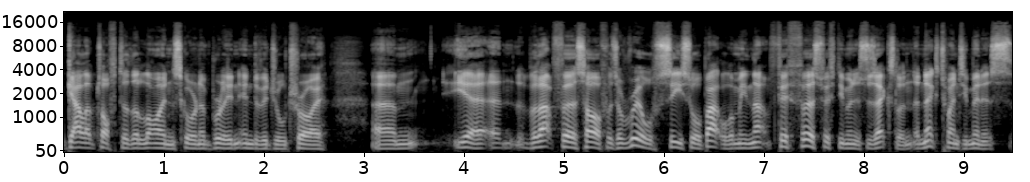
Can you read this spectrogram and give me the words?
galloped off to the line, scoring a brilliant individual try. Um, yeah, but that first half was a real seesaw battle. I mean, that first 50 minutes was excellent. The next 20 minutes,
